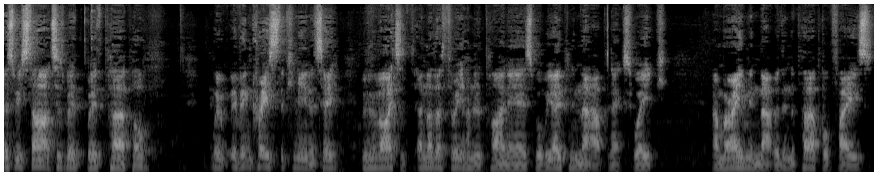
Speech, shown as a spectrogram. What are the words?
as we started with with Purple, we've, we've increased the community. We've invited another 300 pioneers. We'll be opening that up next week. And we're aiming that within the purple phase,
